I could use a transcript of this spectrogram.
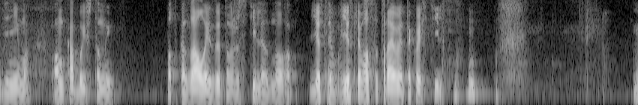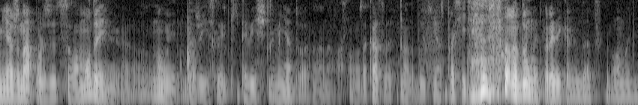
денима, вам кабы и штаны подсказала из этого же стиля, но если, если вас устраивает такой стиль. У меня жена пользуется ламодой, э, ну, и даже если какие-то вещи для меня, то она, в основном заказывает. Надо будет у нее спросить, что она думает про рекомендации в ламоде.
